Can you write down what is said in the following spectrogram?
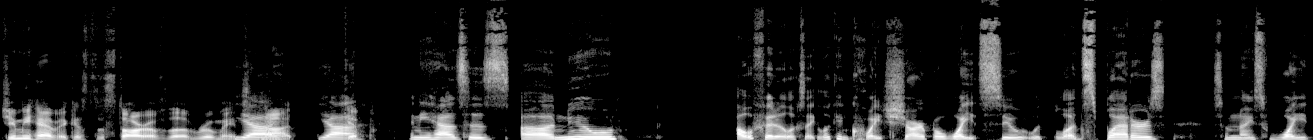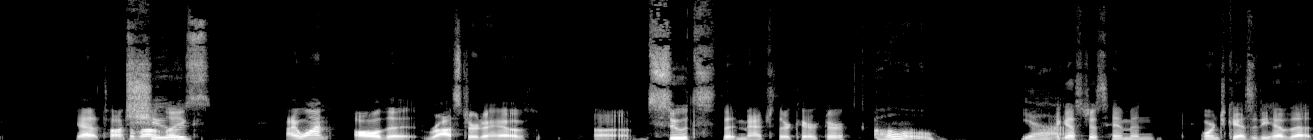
Jimmy Havoc is the star of the roommates, Yeah, not Yeah, Kip. and he has his uh new outfit. It looks like looking quite sharp. A white suit with blood splatters, some nice white Yeah, talk about like. I want all the roster to have uh, suits that match their character. oh, yeah. I guess just him and Orange Cassidy have that.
